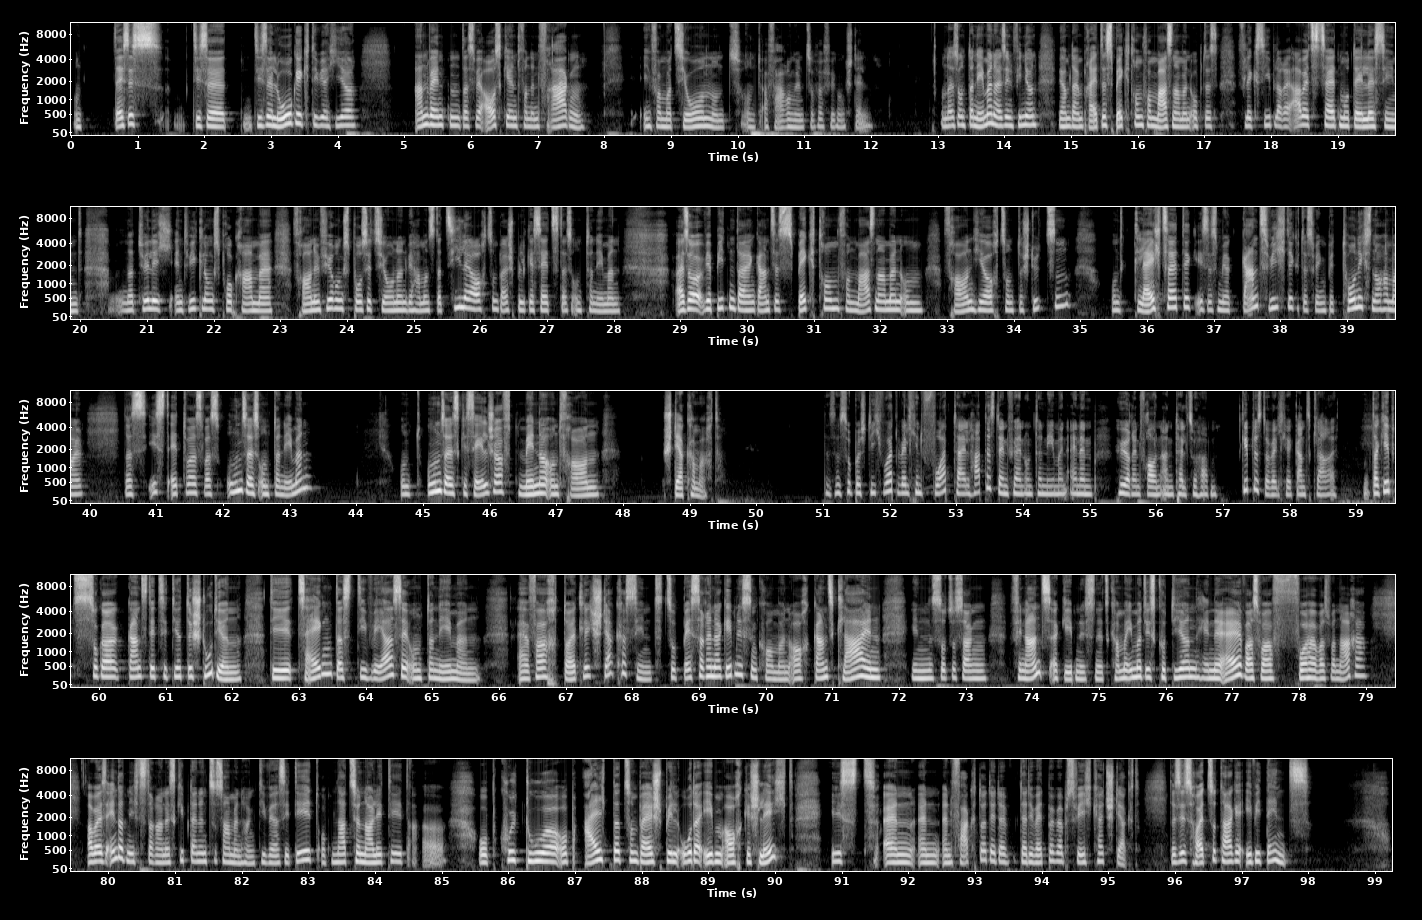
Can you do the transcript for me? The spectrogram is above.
Und das ist diese, diese Logik, die wir hier anwenden, dass wir ausgehend von den Fragen Informationen und, und Erfahrungen zur Verfügung stellen. Und als Unternehmen, als Infineon, wir haben da ein breites Spektrum von Maßnahmen, ob das flexiblere Arbeitszeitmodelle sind, natürlich Entwicklungsprogramme, Frauen in Führungspositionen. Wir haben uns da Ziele auch zum Beispiel gesetzt als Unternehmen. Also wir bieten da ein ganzes Spektrum von Maßnahmen, um Frauen hier auch zu unterstützen. Und gleichzeitig ist es mir ganz wichtig, deswegen betone ich es noch einmal, das ist etwas, was uns als Unternehmen und uns als Gesellschaft, Männer und Frauen stärker macht. Das ist ein super Stichwort. Welchen Vorteil hat es denn für ein Unternehmen, einen höheren Frauenanteil zu haben? Gibt es da welche ganz klare? Da gibt es sogar ganz dezidierte Studien, die zeigen, dass diverse Unternehmen einfach deutlich stärker sind, zu besseren Ergebnissen kommen, auch ganz klar in, in sozusagen Finanzergebnissen. Jetzt kann man immer diskutieren, Henne-Ei, was war vorher, was war nachher. Aber es ändert nichts daran. Es gibt einen Zusammenhang. Diversität, ob Nationalität, äh, ob Kultur, ob Alter zum Beispiel oder eben auch Geschlecht ist ein, ein, ein Faktor, der, der die Wettbewerbsfähigkeit stärkt. Das ist heutzutage Evidenz.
